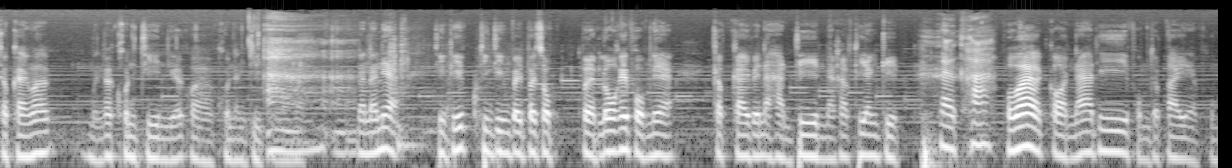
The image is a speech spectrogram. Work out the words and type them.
กลับกลายว่าเหมือนกับคนจีนเยอะกว่าคนอังกฤษอ่านะครับอ่าดังนั้นเนี่ยสิ่งที่จริง ๆ ไปประสบเปิดโลกให้ผมเนี่ย กลับกลายเป็นอาหารจีนนะครับที่อังกฤษเลยค่ะเพราะว่าก่อนหน้าที่ผมจะไปเนี่ยผม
